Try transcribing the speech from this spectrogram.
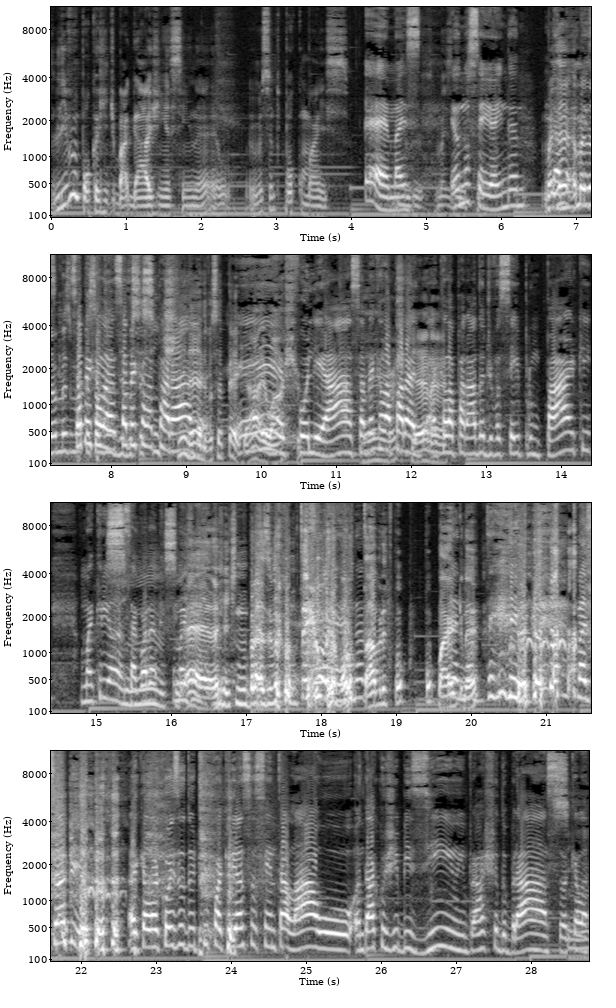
livro é um pouco a gente bagagem, assim, né? Eu, eu me sinto um pouco mais. É, mas mais eu não sei, ainda. Mas é- mas é mais uma sabe aquela, de- de sabe você aquela sentir, parada? né? De você pegar, é, eu acho. folhear, sabe É, aquela parada, é, né? aquela parada de você ir pra um parque, uma criança. Sim, Agora, sim. imagina. É, a gente no Brasil não tem como É, levar não- um tablet pro, pro parque, Não né? tem. Mas sabe, aquela coisa do tipo a criança sentar lá ou andar com o gibizinho embaixo do braço, Sim. aquela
